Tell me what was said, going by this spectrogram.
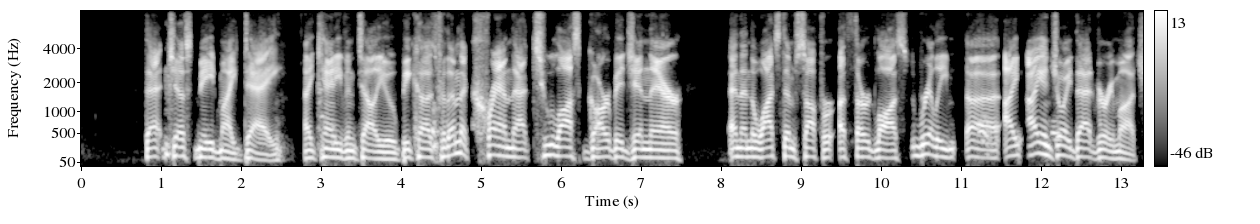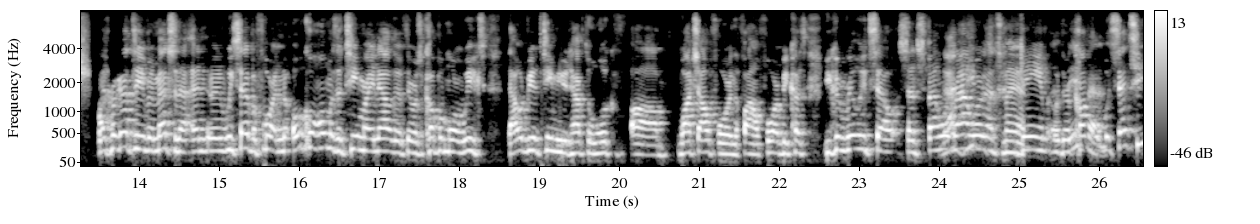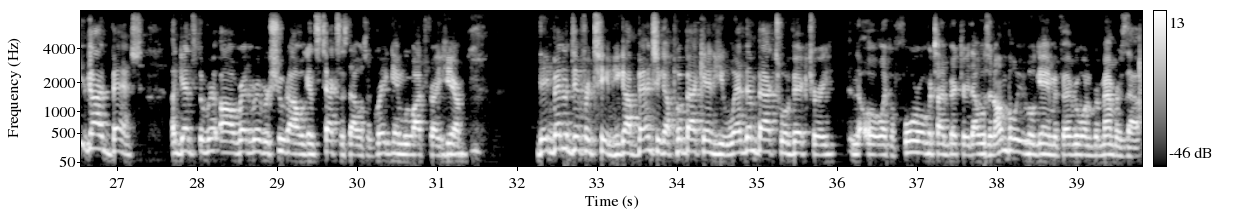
That just made my day. I can't even tell you because for them to cram that two loss garbage in there and then to watch them suffer a third loss, really, uh, I, I enjoyed that very much. I forgot to even mention that, and, and we said it before. And Oklahoma's a team right now that if there was a couple more weeks, that would be a team you'd have to look, um, watch out for in the Final Four because you can really tell since Spencer That Rattler's game, they're com- since he got benched against the uh, Red River Shootout against Texas, that was a great game we watched right here. They've been a different team. He got benched. He got put back in. He led them back to a victory, or oh, like a four overtime victory. That was an unbelievable game if everyone remembers that.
